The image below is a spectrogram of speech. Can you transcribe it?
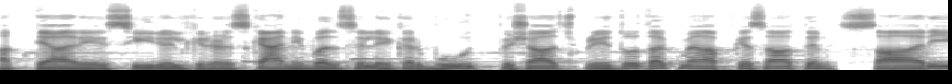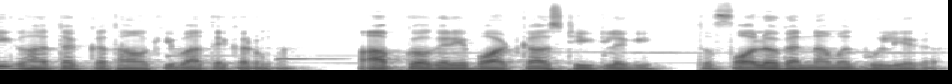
हत्यारे सीरियल किलर्स कैनिबल से लेकर भूत, पिशाच, प्रेतों तक मैं आपके साथ इन सारी घातक कथाओं की बातें करूँगा। आपको अगर ये पॉडकास्ट ठीक लगी तो फॉलो करना मत भूलिएगा।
